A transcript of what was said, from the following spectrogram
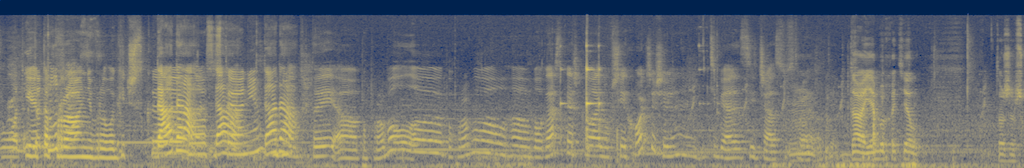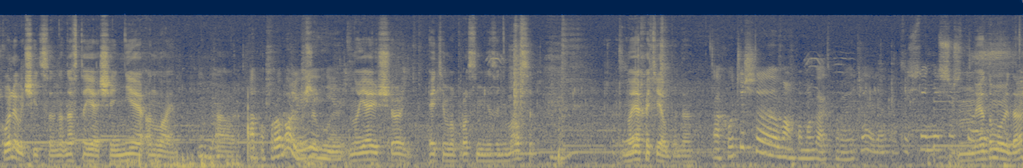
Вот. И То это тут- про неврологическое Да, да, да, состояние? да, да. Мгм. Ты э, попробовал, э, попробовал э, болгарская шкала и вообще хочешь или тебя сейчас устроило? Да, я бы хотел тоже в школе учиться, на- настоящей, не онлайн. Мгм. а А попробовали или нет? Но я еще этим вопросом не занимался. Но я хотел бы, да. А хочешь вам помогать про это? Ну, я думаю, да.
